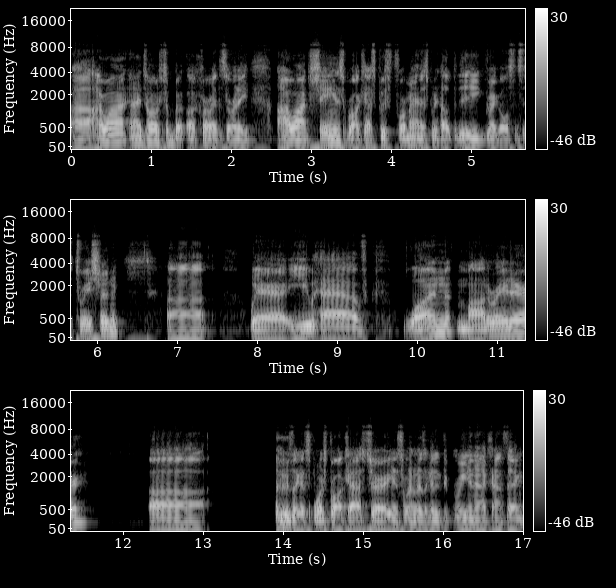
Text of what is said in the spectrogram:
Uh, I want, and I talked to uh, about this already. I want change broadcast booth format, and this would help with the Greg Olsen situation, uh, where you have one moderator uh, who's like a sports broadcaster, you know, someone who has like a degree in that kind of thing,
